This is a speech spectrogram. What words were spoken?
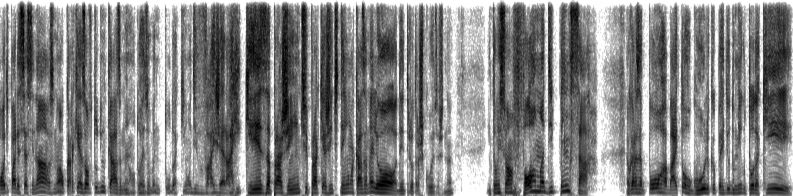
pode parecer assim, não, não é o cara que resolve tudo em casa. Mas eu tô resolvendo tudo aqui onde vai gerar riqueza pra gente, para que a gente tenha uma casa melhor, dentre outras coisas, né? Então isso é uma forma de pensar. Eu quero dizer, porra, baita orgulho que eu perdi o domingo todo aqui,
